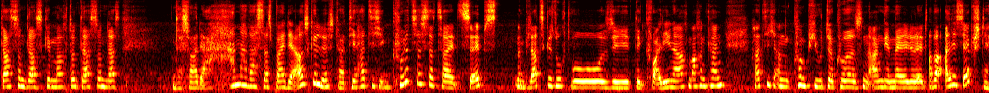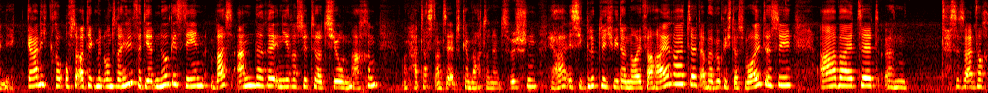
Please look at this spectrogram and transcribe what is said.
das und das gemacht und das und das. Das war der Hammer, was das bei der ausgelöst hat. Die hat sich in kürzester Zeit selbst einen Platz gesucht, wo sie den Quali nachmachen kann, hat sich an Computerkursen angemeldet, aber alles selbstständig, gar nicht großartig mit unserer Hilfe. Die hat nur gesehen, was andere in ihrer Situation machen und hat das dann selbst gemacht. Und inzwischen ja, ist sie glücklich wieder neu verheiratet, aber wirklich, das wollte sie, arbeitet. Und das ist einfach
